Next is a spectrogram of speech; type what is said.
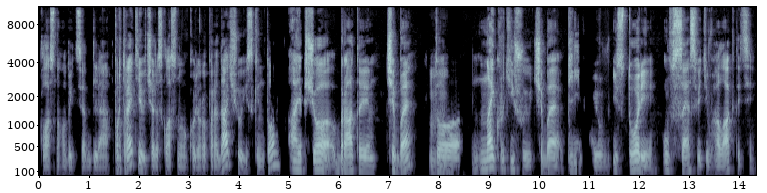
класно годиться для портретів через класну кольоропередачу і скінтон. А якщо брати ЧБ, то найкрутішою ЧБ плівкою в історії у всесвіті, в галактиці.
